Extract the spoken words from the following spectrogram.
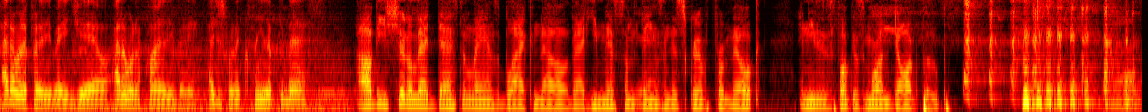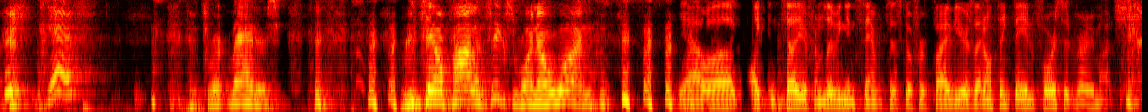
I don't want to put anybody in jail. I don't want to find anybody. I just want to clean up the mess. I'll be sure to let Dustin Lance Black know that he missed some yeah. things in the script for milk and needed to focus more on dog poop. yes. That's what matters. Retail politics 101. yeah, well, I, I, can tell you from living in San Francisco for five years, I don't think they enforce it very much.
